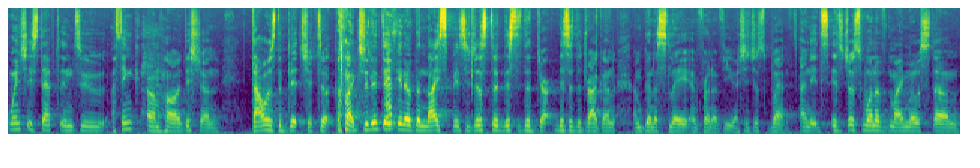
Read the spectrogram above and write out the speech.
when she stepped into I think um, her audition. That was the bit she took. like she didn't take any of the nice bits. She just stood. This is the dra- this is the dragon. I'm gonna slay in front of you, and she just went. And it's it's just one of my most. Um,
